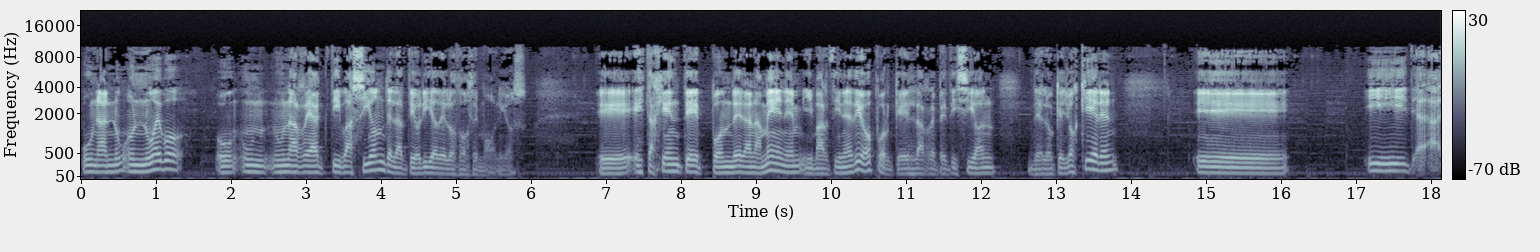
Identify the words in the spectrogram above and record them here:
una, un nuevo, una reactivación de la teoría de los dos demonios. Eh, esta gente ponderan a Menem y Martínez Dios porque es la repetición de lo que ellos quieren eh, y ah,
